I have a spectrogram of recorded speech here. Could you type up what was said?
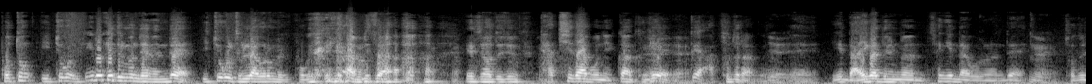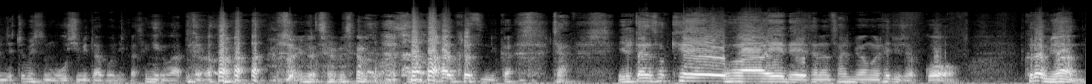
보통 이쪽을 이렇게 들면 되는데 이쪽을 들라 그러면 이렇게 고개가 이렇게 갑니다. 그래서 저도 좀 다치다 보니까 그게 예, 예. 꽤 아프더라고요. 예, 예. 예. 이게 나이가 들면 생긴다고 그러는데 네. 저도 이제 좀 있으면 50이다 보니까 생긴 것 같아요. 아닙니다. 젊은 사람도 많습니다. 그렇습니까? 자, 일단 석회화에 대해서는 설명을 해주셨고, 그러면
